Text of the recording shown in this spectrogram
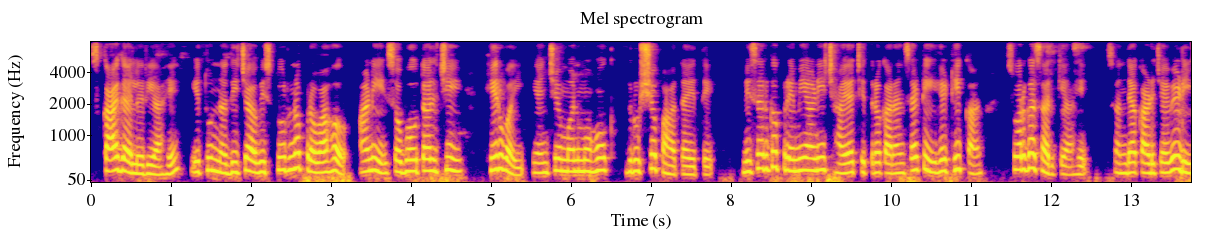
स्काय गॅलरी आहे. येथून नदीच्या विस्तीर्ण प्रवाह आणि सभोवतालची हिरवाई यांचे मनमोहक दृश्य पाहता येते. निसर्गप्रेमी आणि छायाचित्रकारांसाठी हे ठिकाण स्वर्गासारखे आहे. संध्याकाळच्या वेळी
